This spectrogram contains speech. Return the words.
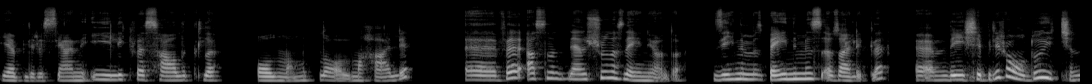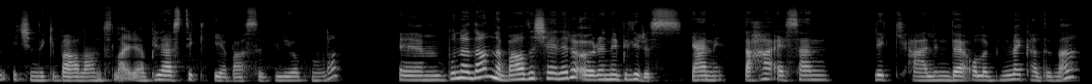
diyebiliriz. Yani iyilik ve sağlıklı olma, mutlu olma hali. E, ve aslında yani şunu nasıl değiniyordu. Zihnimiz, beynimiz özellikle e, değişebilir olduğu için içindeki bağlantılar yani plastik diye bahsediliyor bundan. E, bu nedenle bazı şeyleri öğrenebiliriz. Yani daha esen lik halinde olabilmek adına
